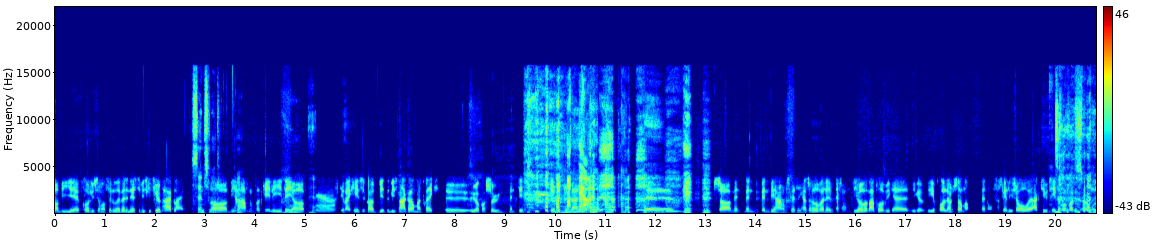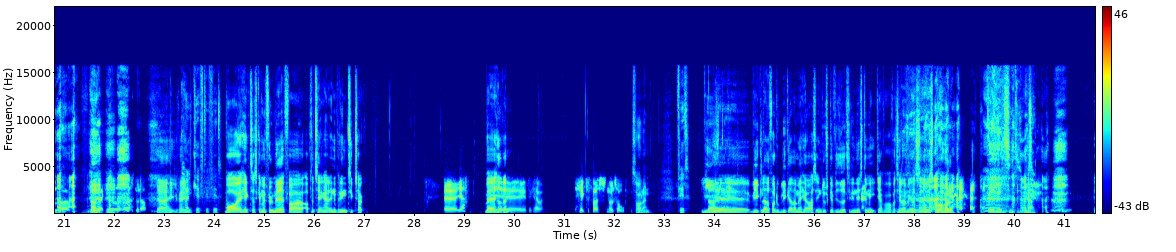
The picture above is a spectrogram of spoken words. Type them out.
og vi øh, prøver ligesom at finde ud af, hvad det næste, vi skal fyre i pipeline. Sandslot. Og vi har haft nogle forskellige idéer op. Uh, det var ikke helt så godt. Vi, vi snakker om at drikke øh, Øregårdsøen, men det, det er jo lidt besværligt. Ja. øh, så, men, men, men vi har nogle forskellige ting, og så håber jeg det. Altså, vi håber bare på, at vi kan, vi kan, vi kan prøve at lave en sommer med nogle forskellige sjove øh, aktiviteter, hvor folk kan komme ud og bare være glade og støtte op. Er helt Hold færdig. kæft, det er fedt. Hvor, øh, Hector, skal man følge med for opdateringer? Er det inde på din TikTok? Øh, ja, Hvad hedder den? øh, det kan man. Hector Foss 02. Sådan. Fedt. Vi, Så, øh, øh, vi er glade for, at du lige gad være med her også, inden du skal videre til de næste medier for at fortælle om jeres øh, store hul. Det er helt sindssygt. Ja.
